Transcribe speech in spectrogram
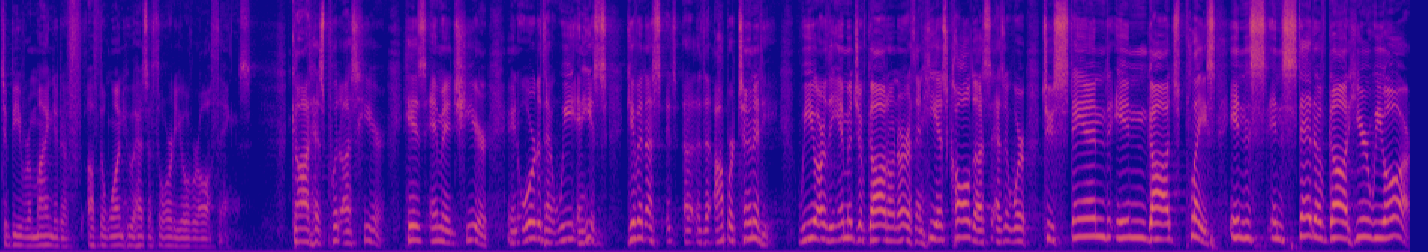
to be reminded of, of the one who has authority over all things. God has put us here, His image here, in order that we, and He has given us uh, the opportunity we are the image of God on earth, and He has called us, as it were, to stand in God's place. In, instead of God, here we are,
